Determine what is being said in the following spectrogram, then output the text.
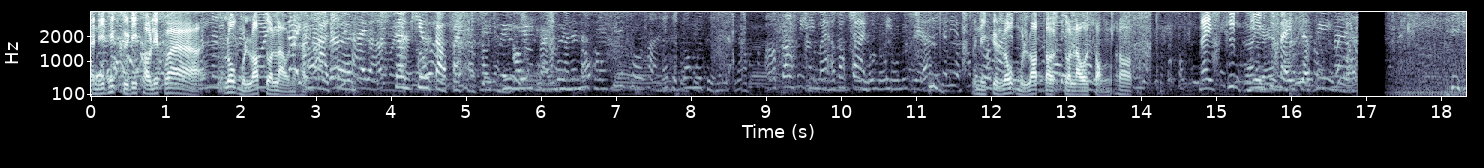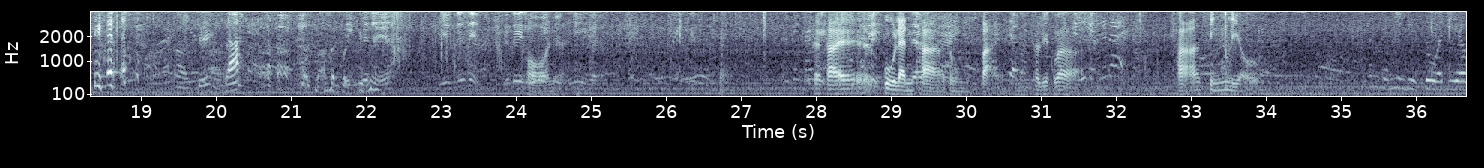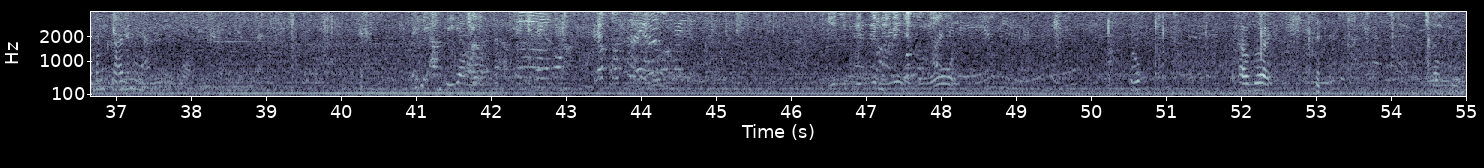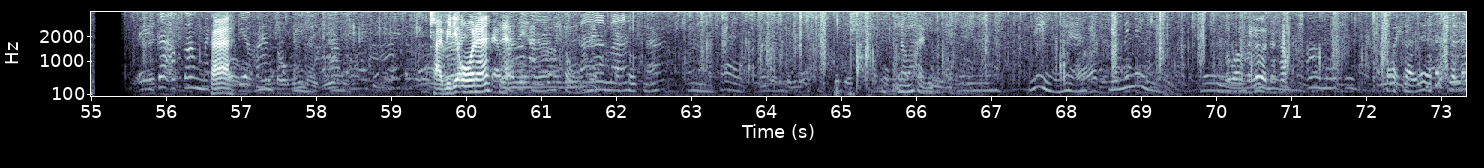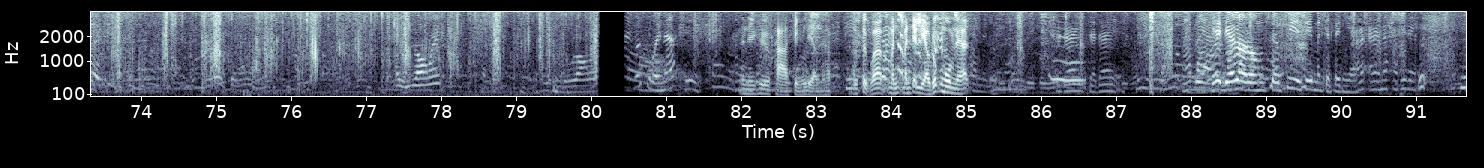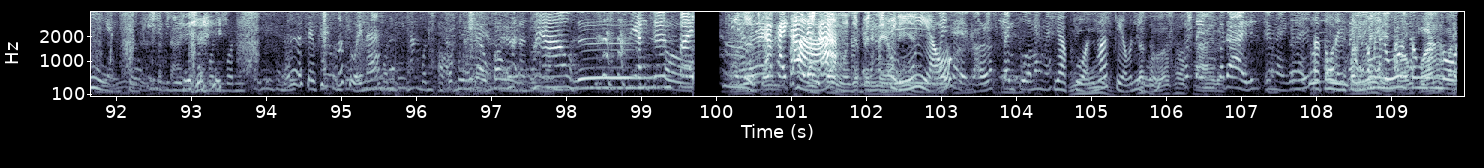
อันนี้ที่คือที่เขาเรียกว่าโลกหมุนรอบตัวเรานะครับ ค่ะเชิญเชิญคิวต่อไปค่ะเขาอย่างนี้เอากล้องพี่ดีไหมเอากล้องป้าหนูหนูหนูเนี่ยอันนี้คือโลกหมุนรอบตัวตัวเราสองรอบ ไม่ขึ้นยืนขึ้นไปเซลฟี่หัวละอ๋อเนี่ย คล้ายๆภูแลนคาตรงป่าเขาเรียกว่าผาสิงเหลียวจะมีอยู่ตัวเดียวมั้งคะเนี่ยเอาด้วย ก็เอากล้องมาค่ะเดี๋ยวมั่งถ่ายวิดีโอนะเนี่ยอันต้องส่งให้มาทุกนะใช่น้องถ่ายวิดีโอนิ่งเนี่ยยังไม่นิ่งระวังมันเลิศนะครับเลิศเลิศให้ผมลองไหมก็สวยนะ อันนี้คือผาสิงเหลียวนะครับ รู้สึกว่ามันมันจะเหลียวทุกมุมนะครับ จะได้จะได้ เดี๋ยวเดี๋ยวเราลองเซลฟี่ที่มันจะเป็นไงอะไรนะคะพี่เด็กนี่ไงคือพี่จะไปยืนบนบนเออเซลฟี่มันก็สวยนะนั่งบนขอบไม่ได้เอากล้องนะไม่เอาเสียงเกินไปใครเข้าเลยค่ะมันจะเป็นแนวสิงนี้เหนียวเต็มตัวมั้งไหมอย่าผวนว่าเสียวหลิวก็เต็มก็ได้หรือยังไงก็ได้แต่ตรงไหนสิงก็ไม่รู้ต้องยันโบน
